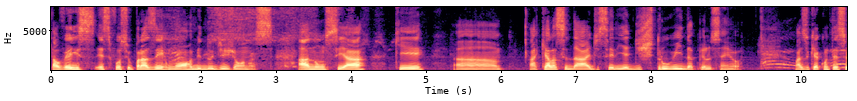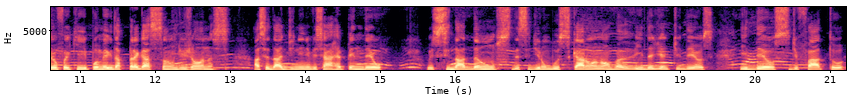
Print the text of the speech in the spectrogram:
Talvez esse fosse o prazer mórbido de Jonas, anunciar que ah, aquela cidade seria destruída pelo Senhor. Mas o que aconteceu foi que, por meio da pregação de Jonas, a cidade de Nínive se arrependeu. Os cidadãos decidiram buscar uma nova vida diante de Deus e Deus, de fato,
